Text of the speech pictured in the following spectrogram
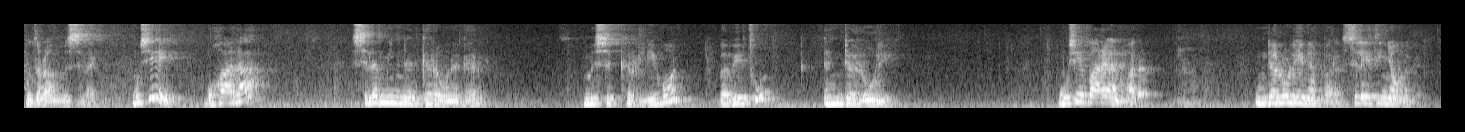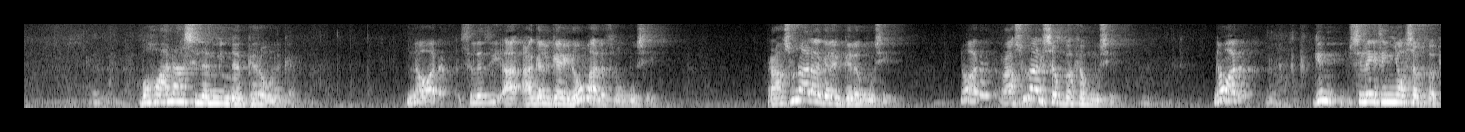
ቁጥር አምስት ላይ ሙሴ በኋላ ስለሚነገረው ነገር ምስክር ሊሆን በቤቱ እንደ ሎሌ ሙሴ ባሪያ ነው አይደል? እንደ ሎሌ ነበረ። ስለ የትኛው ነገር? በኋላ ስለሚነገረው ነገር ነው አይደል? ስለዚህ አገልጋይ ነው ማለት ነው ሙሴ። ራሱን አላገለገለም ሙሴ ነው አይደል? ራሱን አልሰበከም ሙሴ ነው አይደል? ግን ስለ የትኛው ሰበከ?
